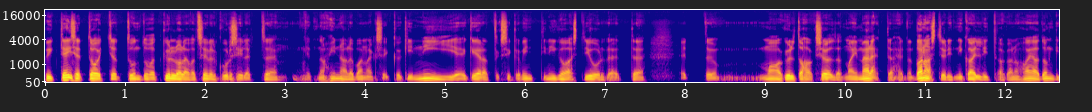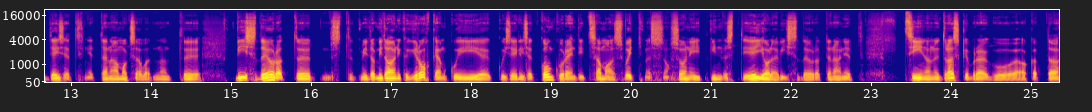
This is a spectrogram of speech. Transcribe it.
kõik teised tootjad tunduvad küll olevat sellel kursil, et, et noh, hinnale pannakse ikkagi nii, keeratakse ikka vinti nii kõvasti juurde, et, et ma küll tahaks öelda, et ma ei mäleta, et nad vanasti olid nii kallid, aga noh, ajad ongi teised, nii et täna maksavad nad viissada eurot, sest et mida, mida on ikkagi rohkem kui, kui sellised konkurendid samas võtmes, noh, Sony kindlasti ei ole viissada eurot täna, nii et siin on nüüd raske praegu hakata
